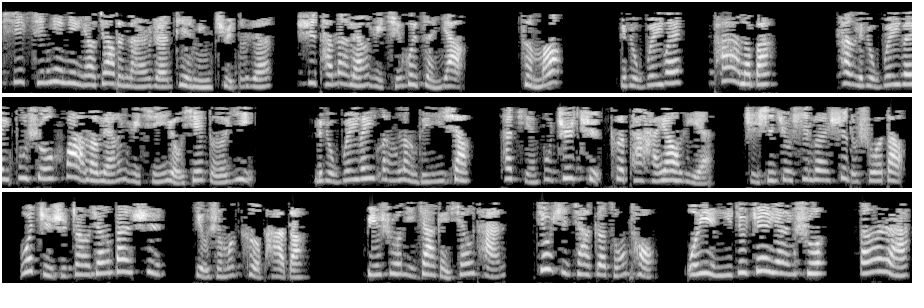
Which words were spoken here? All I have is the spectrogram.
心心念念要嫁的男人，点名娶的人是他，那梁雨琪会怎样？怎么？柳微微怕了吧？看柳微微不说话了，梁雨琪有些得意。柳微微冷冷的一笑，他恬不知耻，可他还要脸，只是就事论事的说道：“我只是照章办事，有什么可怕的？别说你嫁给萧谭，就是嫁个总统，我也依旧这样说。当然，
